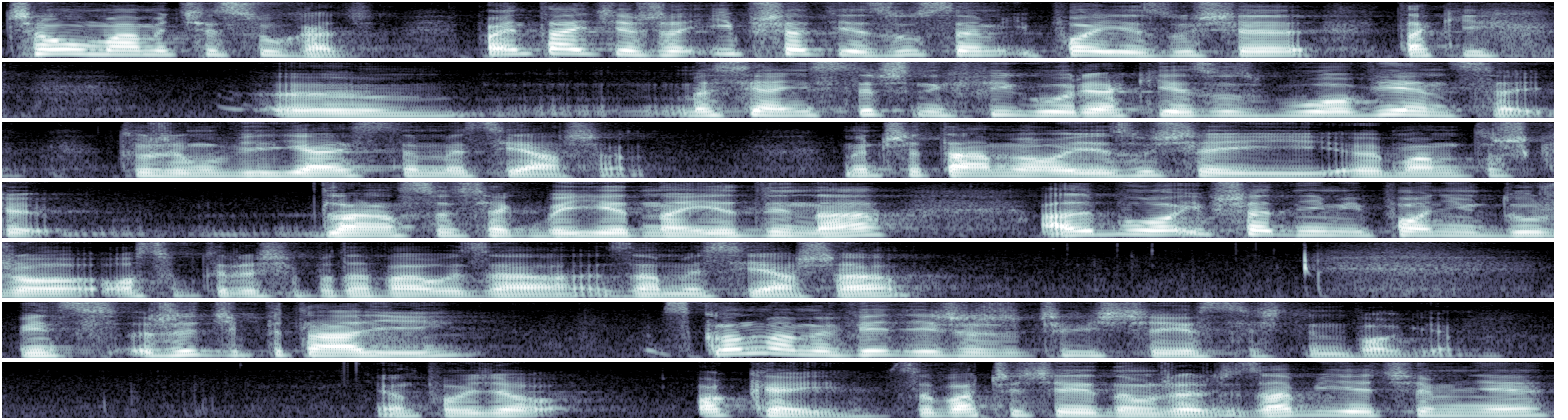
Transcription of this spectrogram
czemu mamy cię słuchać? Pamiętajcie, że i przed Jezusem, i po Jezusie takich y, mesjanistycznych figur jak Jezus było więcej, którzy mówili, ja jestem Mesjaszem. My czytamy o Jezusie i y, mam troszkę, dla nas to jest jakby jedna jedyna, ale było i przed nim, i po nim dużo osób, które się podawały za, za Mesjasza. Więc Żydzi pytali, skąd mamy wiedzieć, że rzeczywiście jesteś tym Bogiem? I on powiedział, okej, zobaczycie jedną rzecz, zabijecie mnie,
